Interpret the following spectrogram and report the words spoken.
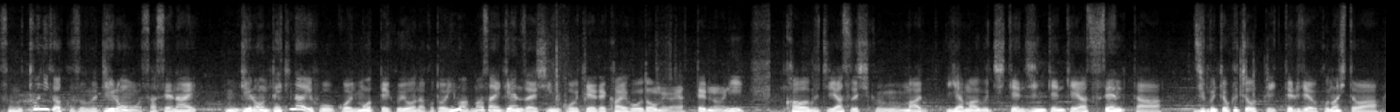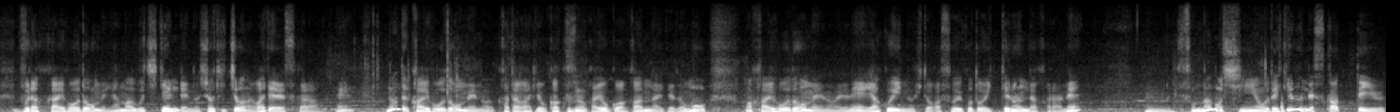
そのとにかくその議論をさせない議論できない方向に持っていくようなことを今まさに現在進行形で解放同盟がやってるのに川口康君、まあ、山口県人権啓発センター事務局長って言ってるけどこの人は部落解放同盟山口県連の書記長なわけですからね。なんで解放同盟の肩書きを隠すのかよく分かんないけども、まあ、解放同盟の、ね、役員の人がそういうことを言ってるんだからね、うん、そんなの信用できるんですかっていう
